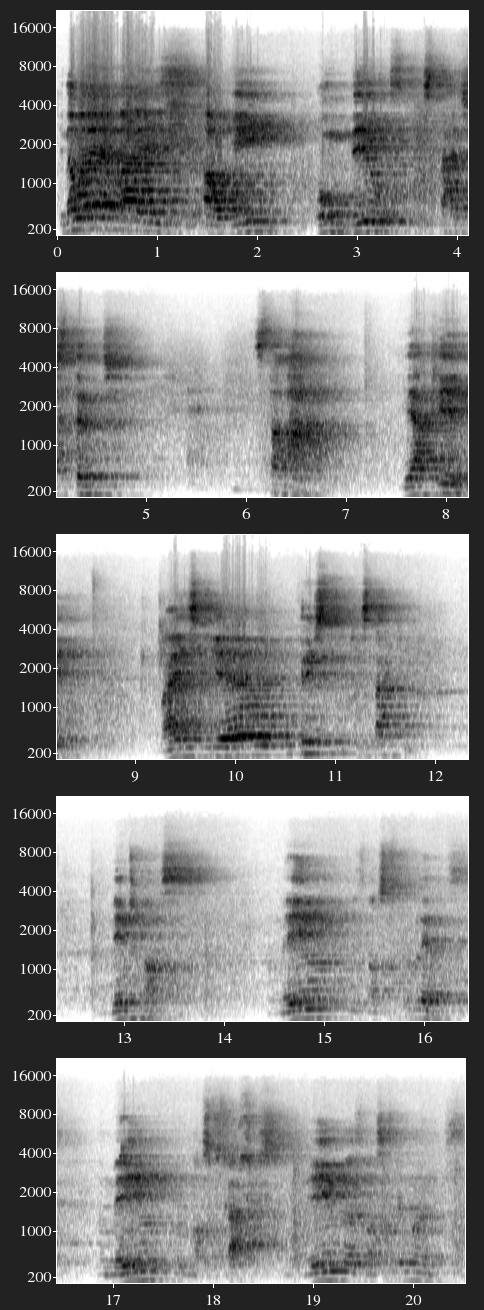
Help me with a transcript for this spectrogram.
Que não é mais alguém ou um Deus que está distante. Está lá. E é aquele. Mas que é o Cristo que está aqui. No meio de nós. No meio dos nossos problemas no meio dos nossos casos, no meio das nossas demandas.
